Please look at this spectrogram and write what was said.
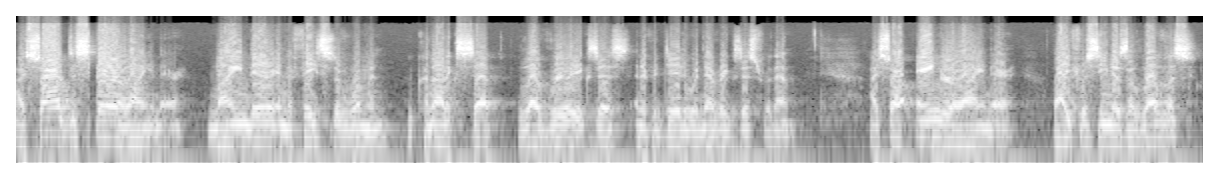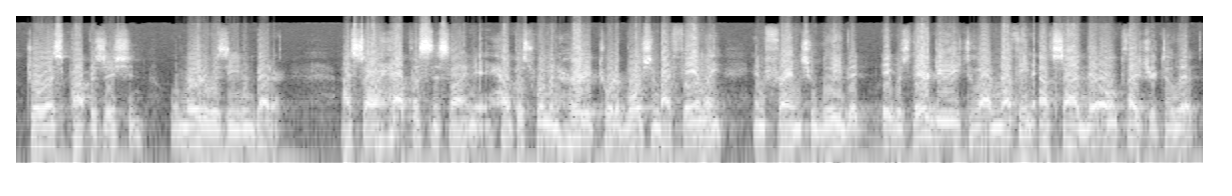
I saw despair lying there, lying there in the faces of women who could not accept love really exists, and if it did, it would never exist for them. I saw anger lying there. Life was seen as a loveless, joyless proposition, where murder was even better. I saw helplessness lying there, helpless women herded toward abortion by family and friends who believed that it was their duty to allow nothing outside their own pleasure to live.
